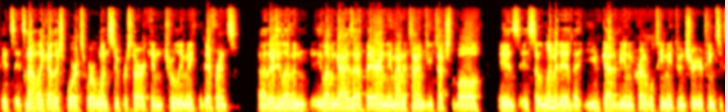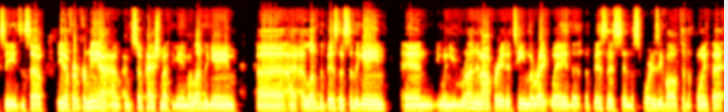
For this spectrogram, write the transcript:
it's it's not like other sports where one superstar can truly make the difference. Uh, there's 11, 11 guys out there and the amount of times you touch the ball is is so limited that you've got to be an incredible teammate to ensure your team succeeds. And so, you know, for, for me, I, am so passionate about the game. I love the game. Uh, I, I, love the business of the game. And when you run and operate a team the right way, the, the business and the sport has evolved to the point that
